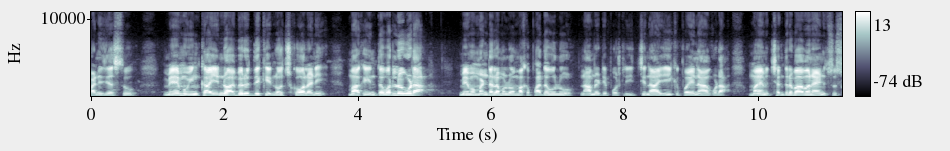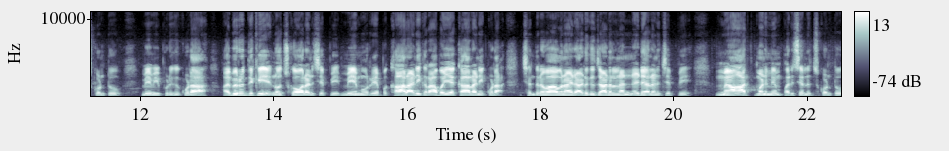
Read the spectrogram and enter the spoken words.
పనిచేస్తూ మేము ఇంకా ఎన్నో అభివృద్ధికి నోచుకోవాలని మాకు ఇంతవరకు కూడా మేము మండలంలో మాకు పదవులు నామినేటివ్ పోస్టులు ఇచ్చినా ఈకిపోయినా కూడా మేము చంద్రబాబు నాయుడు చూసుకుంటూ మేము ఇప్పటికి కూడా అభివృద్ధికి నోచుకోవాలని చెప్పి మేము రేపు కాలానికి రాబోయే కాలానికి కూడా చంద్రబాబు నాయుడు అడుగుజాడలను నడాలని చెప్పి మా ఆత్మని మేము పరిశీలించుకుంటూ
